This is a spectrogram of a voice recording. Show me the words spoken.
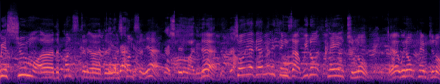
we assume uh, the constant, uh, the, In constant, yeah. Yeah, speed of light in Yeah. So yeah, there are many things that we don't claim to know. Yeah, we don't claim to know.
